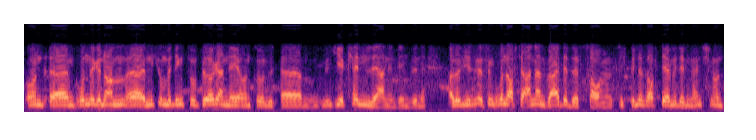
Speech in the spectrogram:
und äh, im Grunde genommen äh, nicht unbedingt so Bürgernähe und so äh, hier kennenlernen in dem Sinne. Also die sind jetzt im Grunde auf der anderen Seite des Zaunes. Ich bin jetzt auf der mit den Menschen und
